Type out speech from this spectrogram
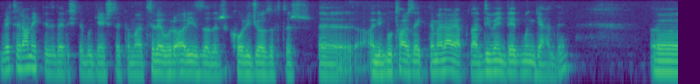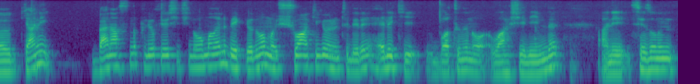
veteran eklediler işte bu genç takıma. Trevor Ariza'dır, Corey Joseph'tır. Ee, hani bu tarz eklemeler yaptılar. Dwayne Dedman geldi. Ee, yani ben aslında playoff yarışı içinde olmalarını bekliyordum ama şu anki görüntüleri hele ki Batı'nın o vahşiliğinde hani sezonun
